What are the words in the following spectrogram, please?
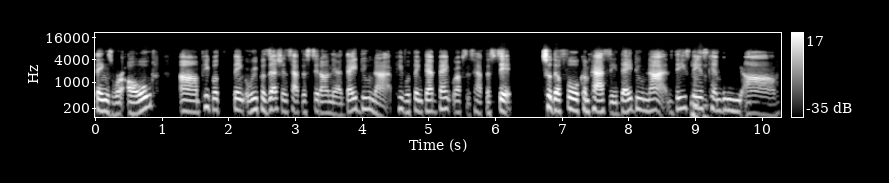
things were old. Um, people think repossessions have to sit on there. They do not. People think that bankruptcies have to sit to the full capacity. They do not. These things mm-hmm. can be um,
